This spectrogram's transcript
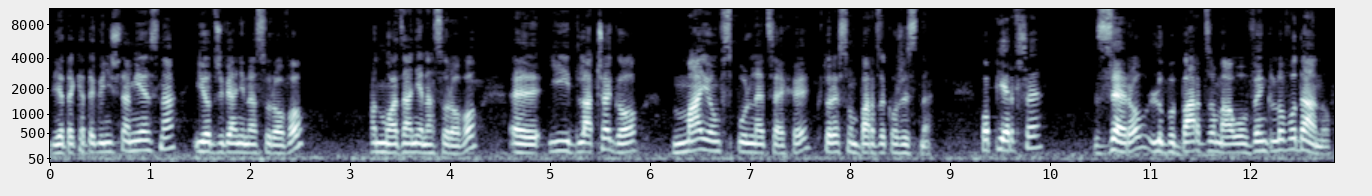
dieta ketogeniczna mięsna i odżywianie na surowo, odmładzanie na surowo e, i dlaczego mają wspólne cechy, które są bardzo korzystne. Po pierwsze, zero lub bardzo mało węglowodanów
